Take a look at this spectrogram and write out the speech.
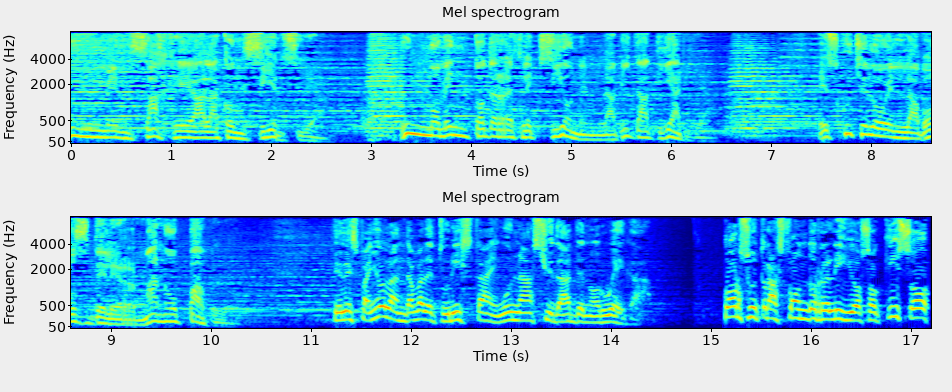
Un mensaje a la conciencia. Un momento de reflexión en la vida diaria. Escúchelo en la voz del hermano Pablo. El español andaba de turista en una ciudad de Noruega. Por su trasfondo religioso quiso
